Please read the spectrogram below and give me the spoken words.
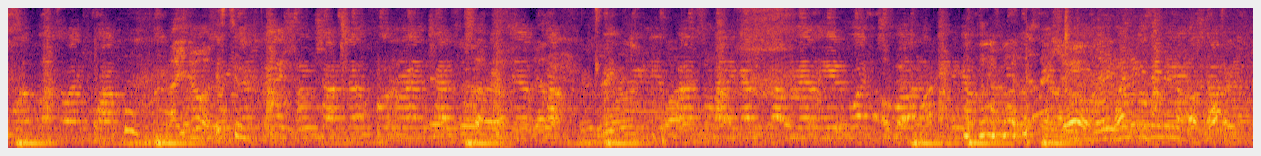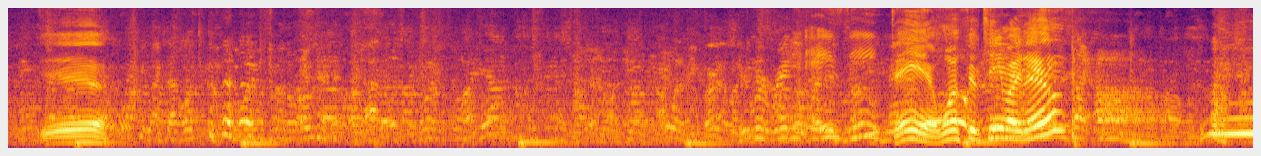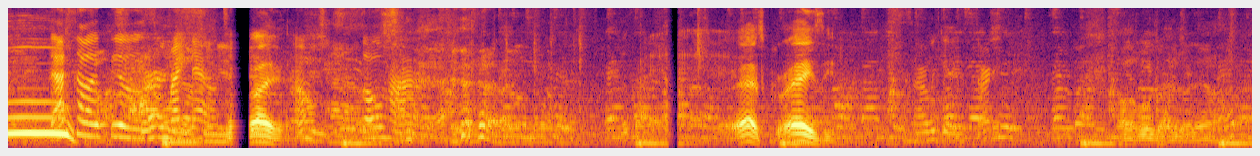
It's too. Yeah. Damn, 115 right now? Ooh. That's how it feels right now. Right. I'm so hot. That's crazy. So are we getting started? I don't know what we're gonna do right now.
